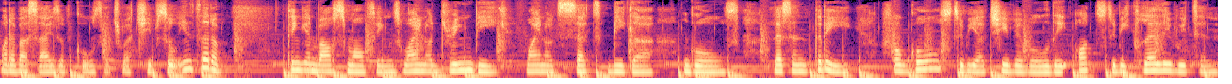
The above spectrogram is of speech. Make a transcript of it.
whatever size of goals that you achieve. So instead of thinking about small things, why not dream big? Why not set bigger goals? Lesson 3 For goals to be achievable, they ought to be clearly written,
